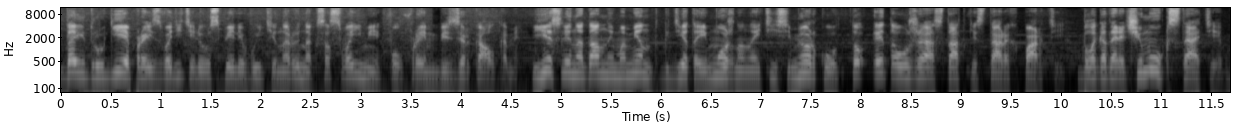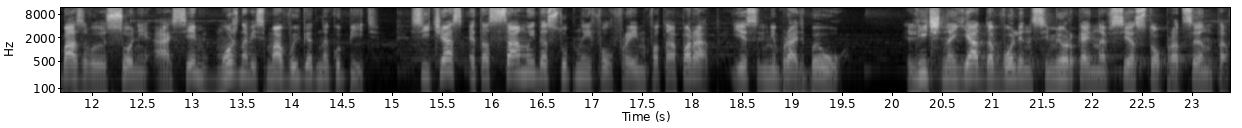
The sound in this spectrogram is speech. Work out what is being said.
Да и другие производители успели выйти на рынок со своими full-frame беззеркалками. Если на данный момент где-то и можно найти семерку, то это уже остатки старых партий. Благодаря чему, кстати, базовую Sony A7 можно весьма выгодно купить. Сейчас это самый доступный full-frame фотоаппарат, если не брать БУ. Лично я доволен семеркой на все 100%.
